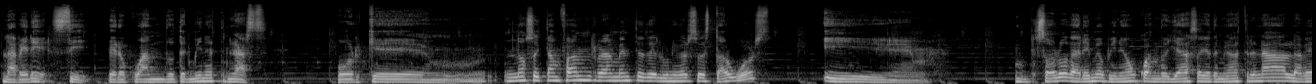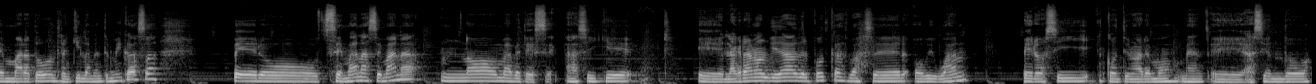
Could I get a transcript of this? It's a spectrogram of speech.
la veré, sí, pero cuando termine de estrenarse. Porque mm, no soy tan fan realmente del universo de Star Wars. Y mm, solo daré mi opinión cuando ya se haya terminado de estrenar, la vea en maratón tranquilamente en mi casa. Pero semana a semana no me apetece. Así que eh, la gran olvidada del podcast va a ser Obi-Wan pero sí continuaremos eh, haciendo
